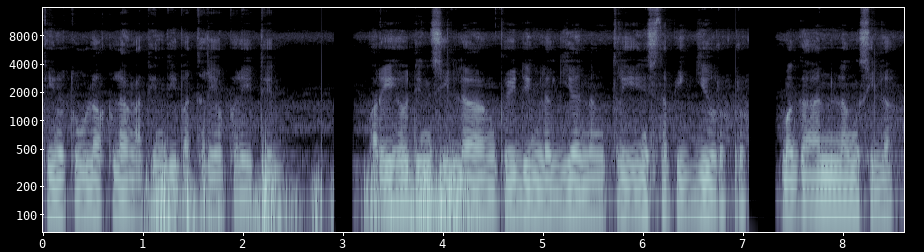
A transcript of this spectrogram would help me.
tinutulak lang at hindi battery operated. Pareho din silang pwedeng lagyan ng 3 inch na figure. Magaan lang sila.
